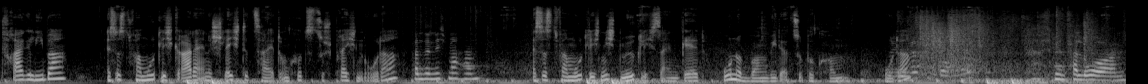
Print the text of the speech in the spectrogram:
frage lieber, es ist vermutlich gerade eine schlechte Zeit, um kurz zu sprechen, oder? Kann sie nicht machen. Es ist vermutlich nicht möglich, sein Geld ohne Bon wiederzubekommen, oder? Ich bin verloren.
